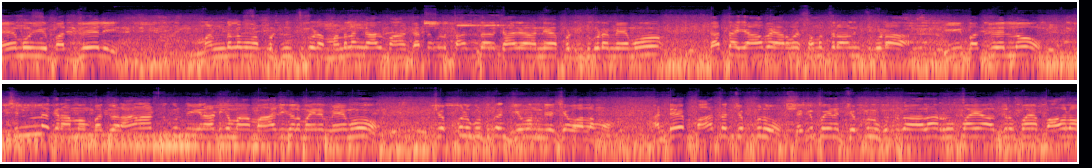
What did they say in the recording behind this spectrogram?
మేము ఈ బద్వేలి మండలం అప్పటి నుంచి కూడా మండలం కాదు మా గతంలో తహసీల్దార్ కార్యాలయం అప్పటి నుంచి కూడా మేము గత యాభై అరవై సంవత్సరాల నుంచి కూడా ఈ బద్వేల్లో చిన్న గ్రామం బద్వేలు ఆనాటికుంటే ఈనాటికి మా మాదిగలమైన మేము చెప్పులు కుట్టుకొని జీవనం చేసేవాళ్ళము. అంటే పాత చెప్పులు చెగిపోయిన చెప్పులు కుట్టుకోవాలా రూపాయి అర్ధ రూపాయి పావులో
